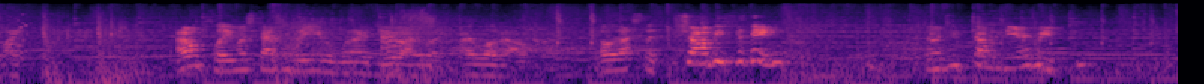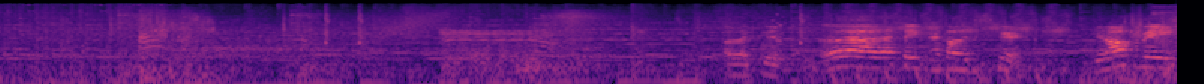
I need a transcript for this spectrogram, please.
Like, I don't play much Castlevania, but when I do, I like I love Alucard. Oh, that's the chubby thing! Don't you come near me! Oh, that's good. Ah, that thing, I thought it disappeared. Get off of me!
